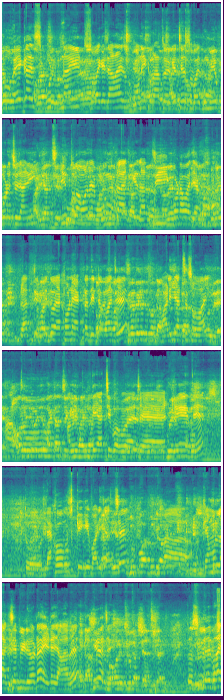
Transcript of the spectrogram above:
তো হয়ে গেছে গুড নাইট সবাইকে জানাই, অনেক রাত হয়ে গেছে, সবাই ঘুমিয়ে পড়েছো জানি। কিন্তু আমাদের বন্ধুরা আজকে রাত্রি কটা বাজে এখন? রাত্রি হয়তো এখন একটা দেড়টা বাজে। বাড়ি যাচ্ছে সবাই। তো আমি তুলতে যাচ্ছি ট্রেনেতে তো দেখো কে কে বাড়ি যাচ্ছে বা কেমন লাগছে ভিডিওটা এটা জানাবে ঠিক আছে? তো সুজয় ভাই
